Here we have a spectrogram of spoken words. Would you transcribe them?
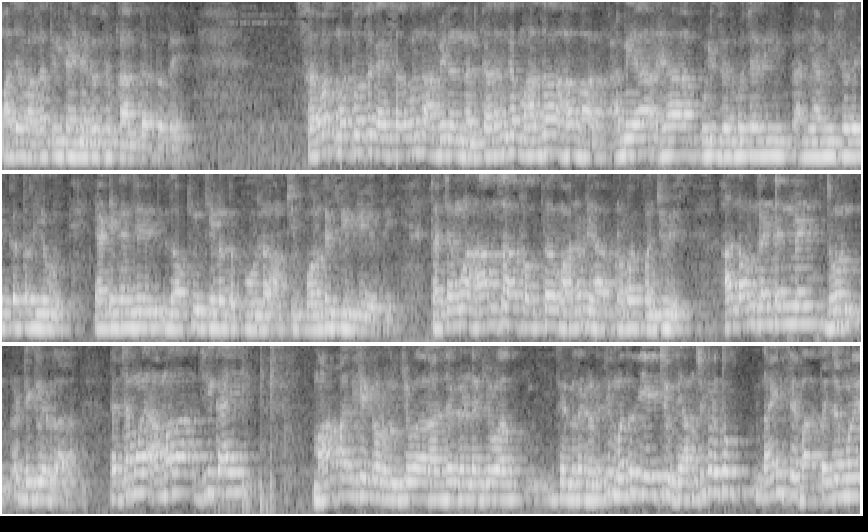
माझ्या भागातील काही नगरसेवक काम करतात आहे. सर्वात महत्वाचं काय? सर्वांचं अभिनंदन. कारण का माझा हा भाग आम्ही या ह्या पोलीस कर्मचारी आणि आम्ही सगळे एकत्र येऊन या ठिकाणी जे लॉकिंग केलं होतं पूर्ण. आमची बाउंड्री सील केली होती. त्याच्यामुळे हा आमचा फक्त वानवडी हा प्रभाग पंचवीस हा नॉन कंटेनमेंट झोन डिक्लेअर झाला. त्याच्यामुळे आम्हाला जी काही महापालिकेकडून किंवा राज्याकडनं किंवा केंद्राकडनं जी मदत यायची होती आमच्याकडे तो नाहीच आहे भाग. त्याच्यामुळे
